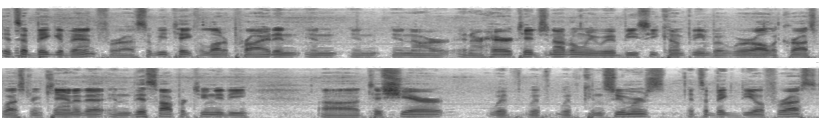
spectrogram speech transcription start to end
it's a big event for us. So we take a lot of pride in, in, in, in our in our heritage. Not only we a BC company, but we're all across Western Canada. And this opportunity uh, to share with, with, with consumers, it's a big deal for us.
